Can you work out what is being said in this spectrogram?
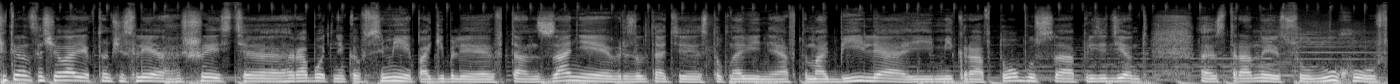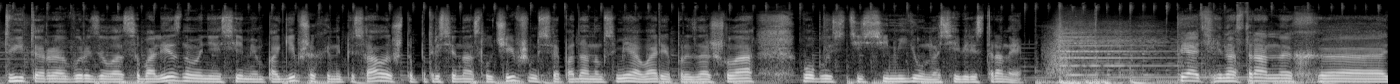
14 человек, в том числе 6 э, работников СМИ, погибли в Танзании в результате столкновения автомобиля и микроавтобуса. Президент э, страны Сулуху в Твиттер выразила соболезнования семьям погибших и написала, что потрясена случившимся. По данным СМИ, авария произошла в области Семью на севере страны пять иностранных э,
